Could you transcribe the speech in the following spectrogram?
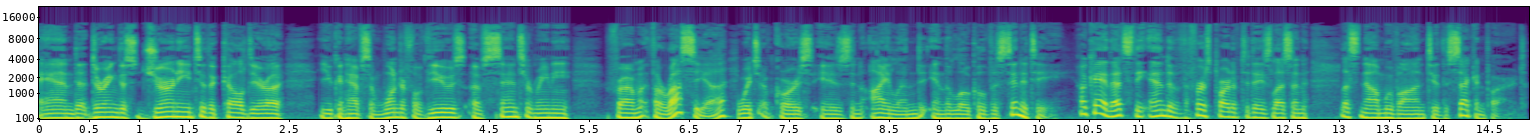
and uh, during this journey to the caldera, you can have some wonderful views of Santorini from Thirasia, which, of course, is an island in the local vicinity. Okay, that's the end of the first part of today's lesson. Let's now move on to the second part.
